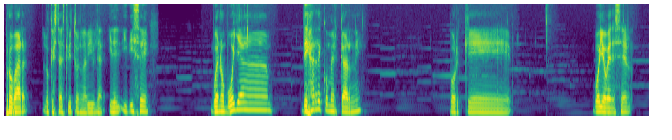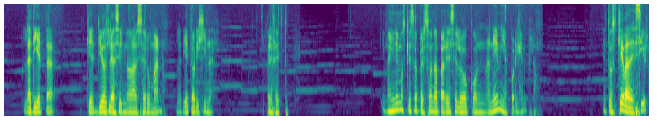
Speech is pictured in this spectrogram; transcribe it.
probar lo que está escrito en la Biblia y, dice, bueno, voy a dejar de comer carne porque voy a obedecer la dieta que Dios le ha asignado al ser humano, la dieta original. Perfecto. Imaginemos que esa persona aparece luego con anemia, por ejemplo. Entonces, ¿qué va a decir?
